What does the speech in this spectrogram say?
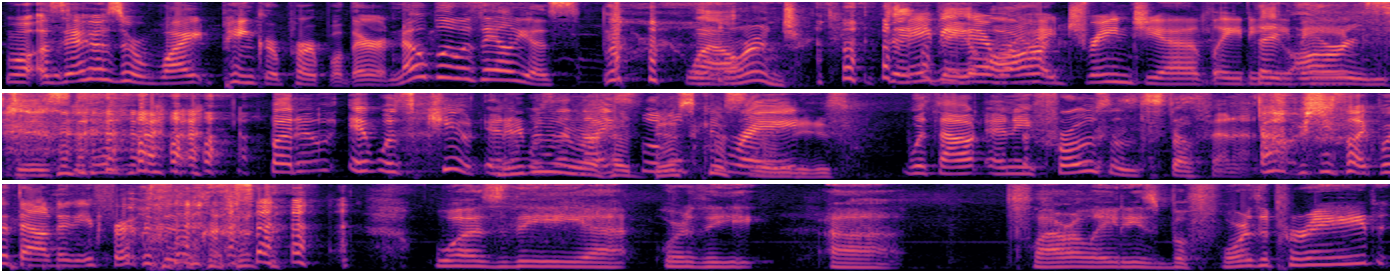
Well, azaleas are white, pink, or purple. There are no blue azaleas. Well, Orange. They, Maybe they they, were are. hydrangea lady. they are in. Disney, but it, it was cute and Maybe it was a nice little parade ladies. without any frozen stuff in it. oh, she's like without any frozen. Was the uh, were the uh, flower ladies before the parade,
